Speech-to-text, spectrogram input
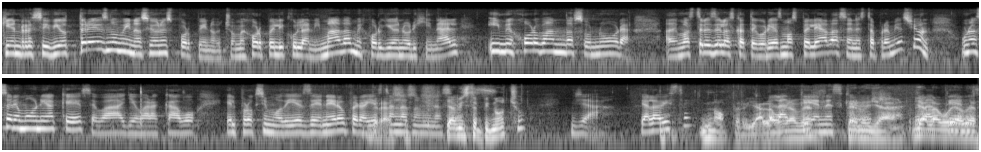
quien recibió tres nominaciones por Pinocho: mejor película animada, mejor guion original y mejor banda sonora. Además, tres de las categorías más peleadas en esta premiación. Una ceremonia que se va a llevar a cabo el próximo 10 de enero, pero ahí están las nominaciones. ¿Ya viste Pinocho? Ya. ¿Ya la viste? No, pero ya la, La voy a ver. tienes que pero ver. ya, ya La la voy a ver.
